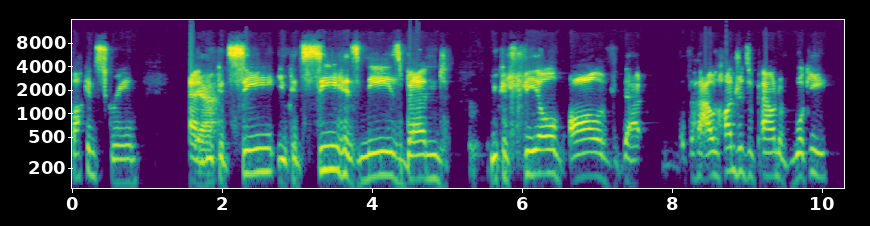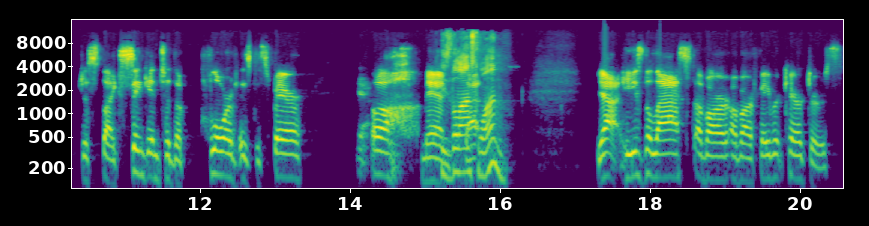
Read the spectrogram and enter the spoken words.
fucking screen, and Yeah. you could see you could see his knees bend, you could feel all of that hundreds of pound of Wookiee just like sink into the floor of his despair. Yeah. Oh man, He's the last that- one. Yeah, he's the last of our of our favorite characters.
